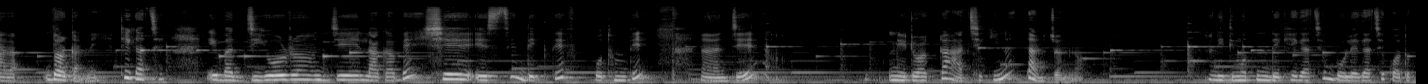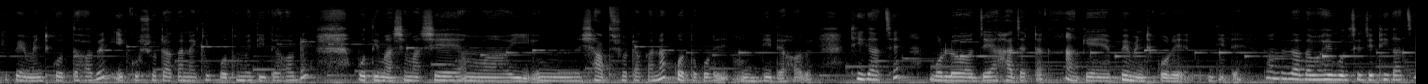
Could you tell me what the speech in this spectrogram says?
আর দরকার নেই, ঠিক আছে? এবার জিওর যে লাগাবে, সে এসছে দেখতে প্রথম দিন যে নেটওয়ার্কটা আছে কি না তার জন্য। রীতিমতন দেখে গেছে, বলে গেছে কত কি পেমেন্ট করতে হবে, একুশশো টাকা নাকি প্রথমে দিতে হবে, প্রতি মাসে মাসে সাতশো টাকা না কত করে দিতে হবে। ঠিক আছে, বলল যে হাজার টাকা আগে পেমেন্ট করে দিতে। তোমাদের দাদাভাই বলছে যে ঠিক আছে,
